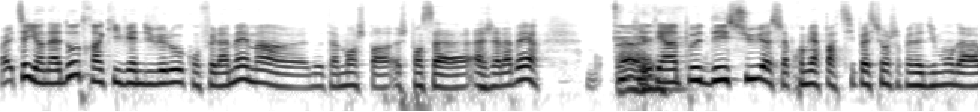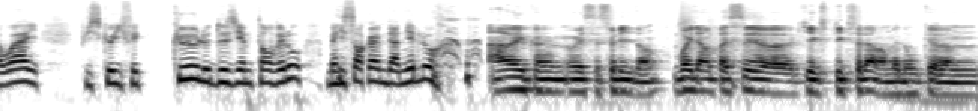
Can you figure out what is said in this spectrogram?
Ouais, tu sais, il y en a d'autres hein, qui viennent du vélo, qui ont fait la même. Hein, euh, notamment, je, je, pense à, à Jalabert, bon, ah qui était un peu déçu à sa première participation au championnat du monde à Hawaï, puisqu'il fait que le deuxième temps vélo, mais il sort quand même dernier de l'eau. ah oui, quand même, oui, c'est solide. Hein. Bon, il a un passé euh, qui explique cela, hein, mais donc... Euh...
